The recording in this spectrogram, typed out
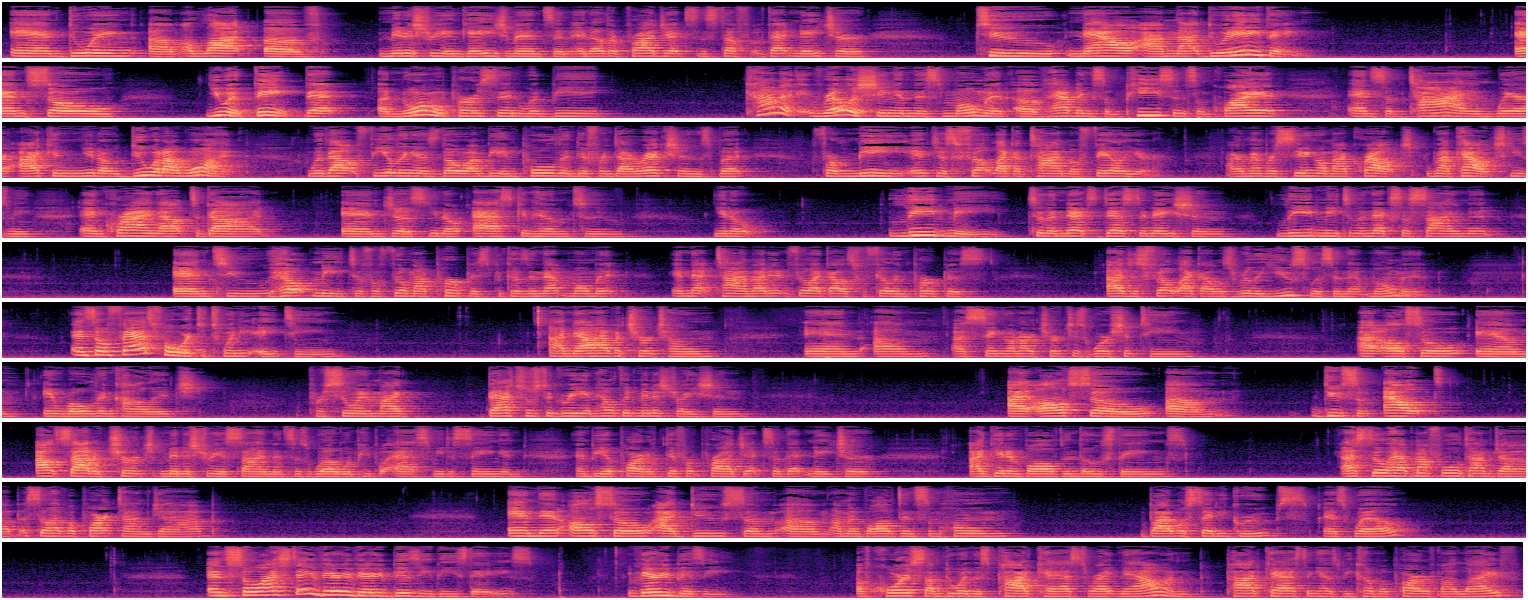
and doing um, a lot of ministry engagements and, and other projects and stuff of that nature to now I'm not doing anything. And so you would think that a normal person would be kind of relishing in this moment of having some peace and some quiet and some time where I can, you know, do what I want without feeling as though I'm being pulled in different directions. But for me, it just felt like a time of failure. I remember sitting on my couch, my couch, excuse me, and crying out to God and just, you know, asking him to, you know, lead me to the next destination lead me to the next assignment and to help me to fulfill my purpose because in that moment in that time I didn't feel like I was fulfilling purpose. I just felt like I was really useless in that moment. And so fast forward to 2018, I now have a church home and um, I sing on our church's worship team. I also am enrolled in college, pursuing my bachelor's degree in health administration. I also um, do some out outside of church ministry assignments as well when people ask me to sing and, and be a part of different projects of that nature. I get involved in those things. I still have my full time job, I still have a part time job. And then also, I do some, um, I'm involved in some home Bible study groups as well. And so I stay very, very busy these days. Very busy. Of course, I'm doing this podcast right now, and podcasting has become a part of my life.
